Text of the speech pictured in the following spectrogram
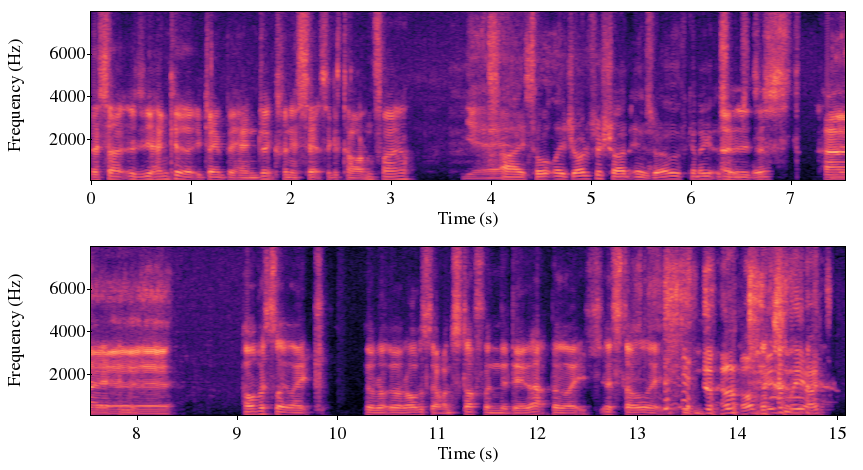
it's a, do you think of Jimi Hendrix when he sets a guitar on fire? Yeah. Aye, totally. John Frusciante as well. If can I get the And same it just, uh, and yeah. obviously, like, they're, they're obviously on stuff when they do that, but like, it's still like, Obviously, on-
